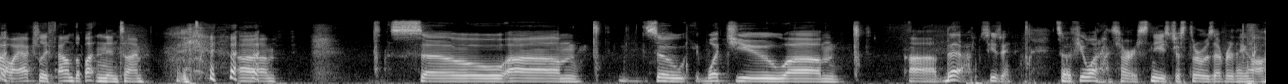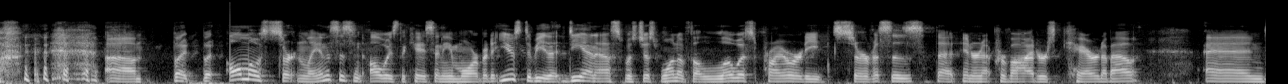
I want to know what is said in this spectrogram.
oh, I actually found the button in time. Um, so, um, so what you, um, uh, bleh, excuse me. So if you want, sorry, sneeze just throws everything off. but but almost certainly, and this isn't always the case anymore. But it used to be that DNS was just one of the lowest priority services that internet providers cared about. And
